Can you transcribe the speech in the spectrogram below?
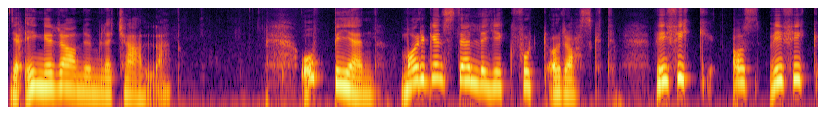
Ja ingen ranumle tjallan. Opp igjen. Morgenstellet gikk fort og raskt. Vi fikk, oss, vi fikk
